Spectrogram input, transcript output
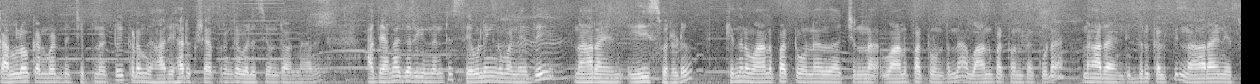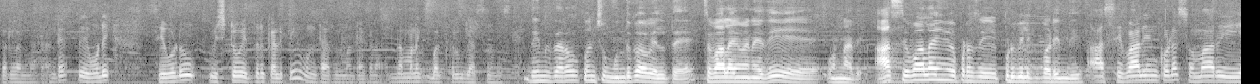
కళ్ళలో కనబడి చెప్పినట్టు ఇక్కడ మేము హరిహర క్షేత్రంగా వెలిసి ఉంటా ఉన్నారు అది ఎలా జరిగిందంటే శివలింగం అనేది నారాయణ ఈశ్వరుడు కింద వానపట్టు ఉన్నది చిన్న వానపట్టు ఉంటుంది. ఆ వానపట్టు అంతా కూడా నారాయణ ఇద్దరు కలిపి నారాయణేశ్వరులు అనమాట అంటే శివుడి శివుడు విష్ణువు ఇద్దరు కలిపి ఉంటారనమాట అక్కడ. అది మనకి భక్తులకు దర్శనం ఇస్తారు దీని తర్వాత కొంచెం ముందుగా వెళ్తే శివాలయం అనేది ఉన్నది. ఆ శివాలయం ఎప్పుడు ఎప్పుడు వెలికి పడింది? ఆ శివాలయం కూడా సుమారు ఈ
